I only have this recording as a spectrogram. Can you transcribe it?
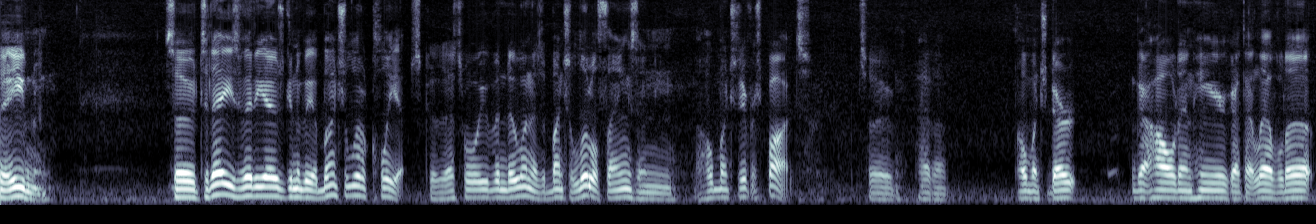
evening. So today's video is going to be a bunch of little clips because that's what we've been doing is a bunch of little things in a whole bunch of different spots. So had a whole bunch of dirt, got hauled in here, got that leveled up,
